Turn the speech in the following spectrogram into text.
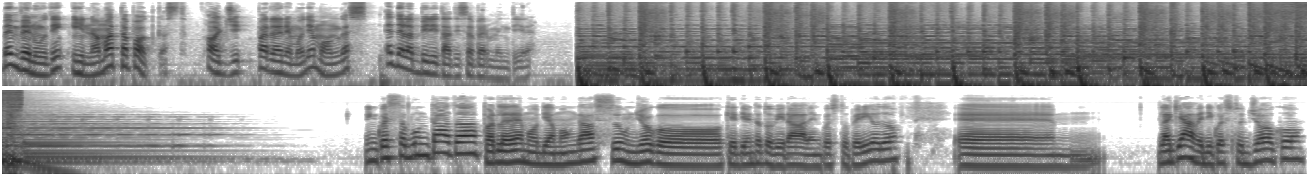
Benvenuti in Amatta Podcast. Oggi parleremo di Among Us e dell'abilità di saper mentire. In questa puntata parleremo di Among Us, un gioco che è diventato virale in questo periodo. Ehm, la chiave di questo gioco,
